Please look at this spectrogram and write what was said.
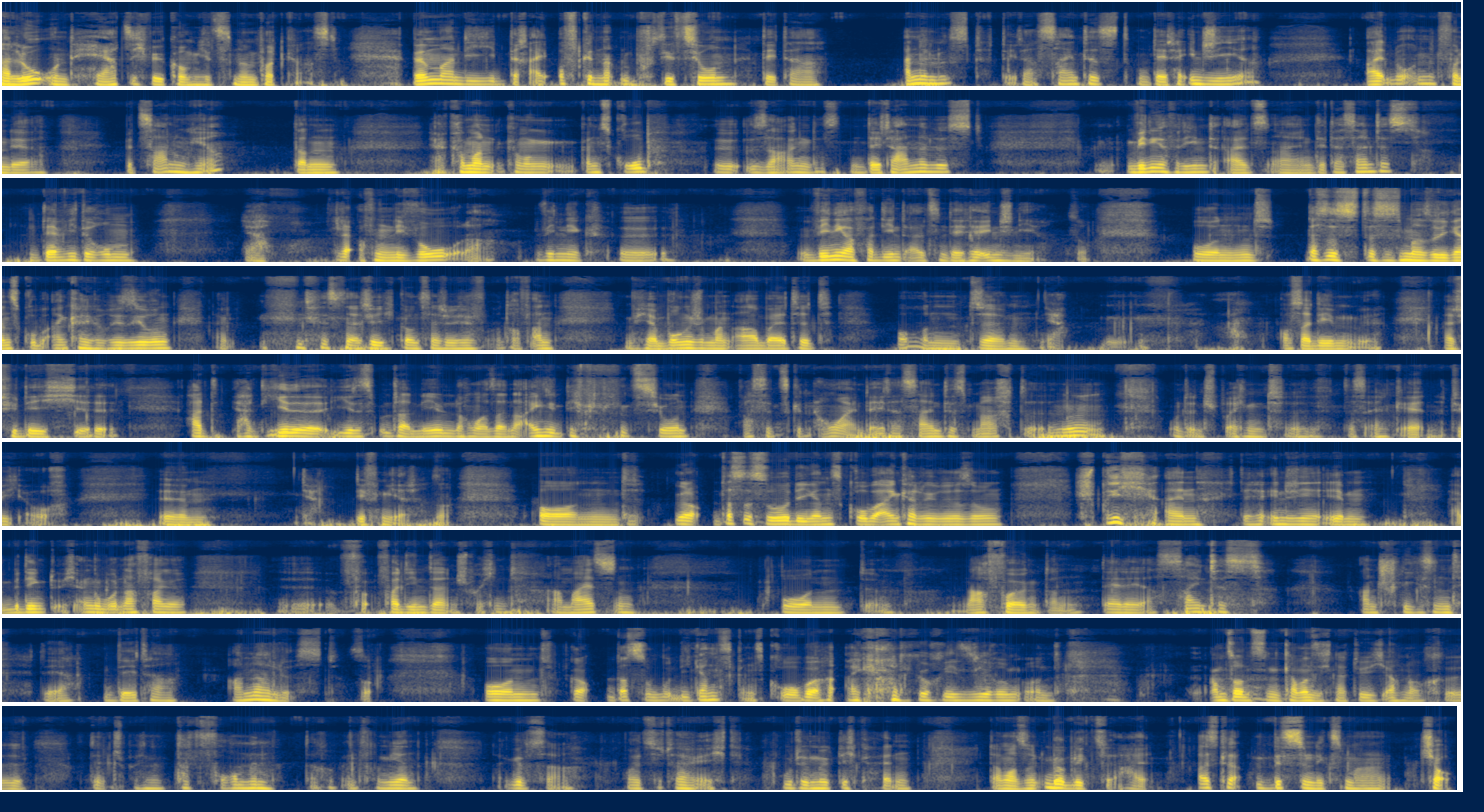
Hallo und herzlich willkommen hier zu einem Podcast. Wenn man die drei oft genannten Positionen Data Analyst, Data Scientist und Data Engineer einordnet von der Bezahlung her, dann ja, kann, man, kann man ganz grob äh, sagen, dass ein Data Analyst weniger verdient als ein Data Scientist, der wiederum ja, vielleicht auf einem Niveau oder wenig, äh, weniger verdient als ein Data Engineer. So. Und das ist, das ist immer so die ganz grobe Einkategorisierung. Das natürlich, kommt es natürlich darauf an, in welcher Branche man arbeitet. Und ähm, ja, außerdem äh, natürlich äh, hat, hat jede, jedes Unternehmen nochmal seine eigene Definition, was jetzt genau ein Data Scientist macht. Äh, ne? Und entsprechend äh, das Entgelt natürlich auch ähm, ja, definiert. So. Und genau, das ist so die ganz grobe Einkategorisierung. Sprich, ein der Ingenieur eben ja, bedingt durch Angebot und Nachfrage äh, verdient dann entsprechend am meisten. Und ähm, nachfolgend dann der Data Scientist, anschließend der Data Analyst. So. Und genau, das ist so die ganz, ganz grobe Einkategorisierung. Und ansonsten kann man sich natürlich auch noch äh, den entsprechenden Plattformen darüber informieren. Da gibt es da heutzutage echt gute Möglichkeiten, da mal so einen Überblick zu erhalten. Alles klar, bis zum nächsten Mal. Ciao.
